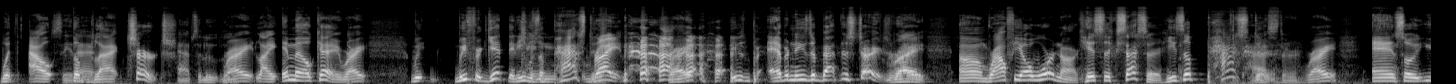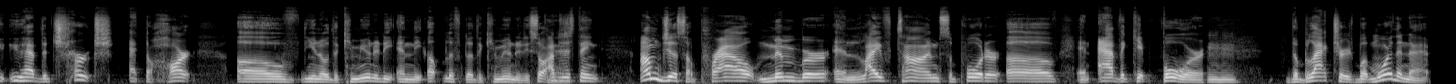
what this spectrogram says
without Say the that. black church. Absolutely. Right? Like MLK, right? We we forget that he was a pastor. right. right? He was Ebenezer Baptist Church, right? Um Raphael Warnock, his successor, he's a pastor. Pastor. Right? And so you, you have the church at the heart of, you know, the community and the uplift of the community. So I just think I'm just a proud member and lifetime supporter of and advocate for Mm-hmm. the black church, but more than that,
